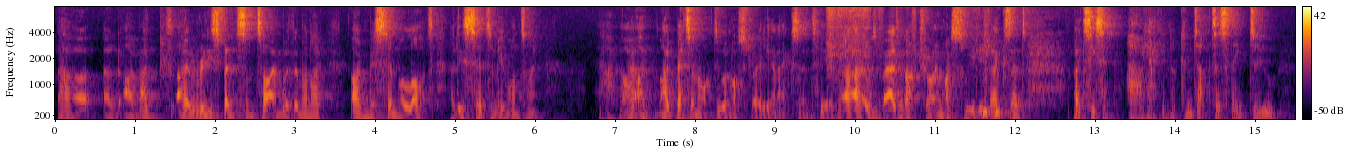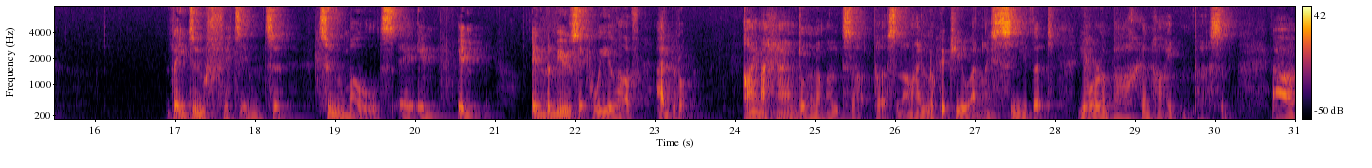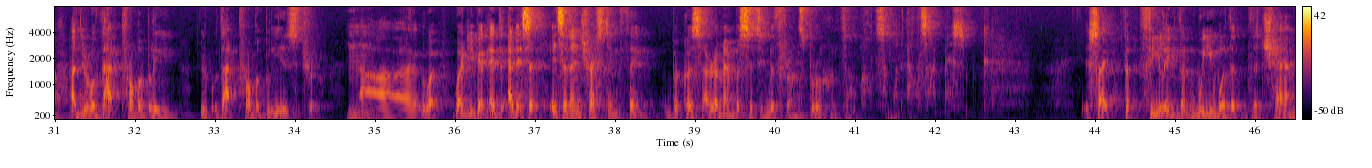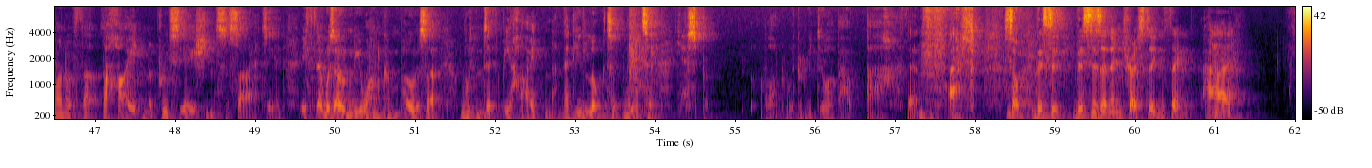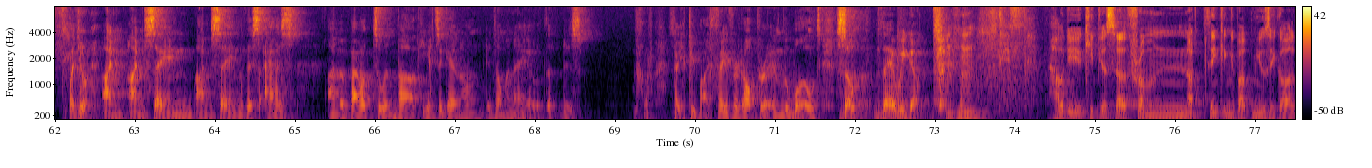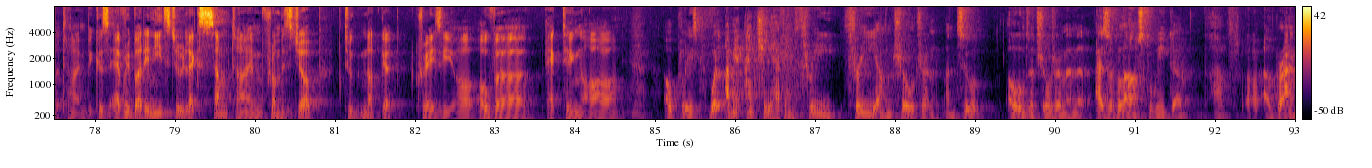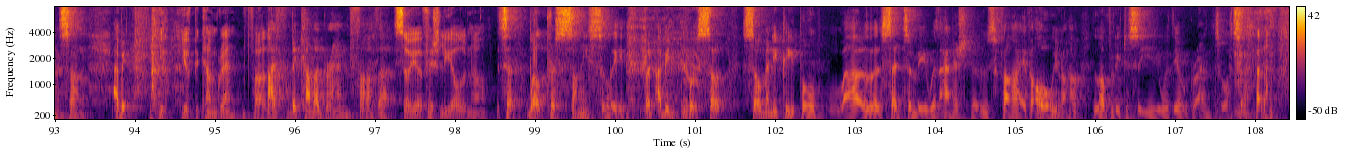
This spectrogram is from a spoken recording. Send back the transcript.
uh, and I, I, I, really spent some time with him, and I, I miss him a lot. And he said to me one time, I, I, I better not do an Australian accent here. Uh, it was bad enough trying my Swedish accent. But he said, "Oh yeah, you know, conductors they do, they do fit into two molds in in in the music we love, and I'm a Handel and a Mozart person, and I look at you and I see that you're a Bach and Haydn person. Uh, and you know that probably that probably is true. Mm. Uh, when you get and it's a, it's an interesting thing because I remember sitting with Franz Bruch and oh God, someone else I miss say the feeling that we were the, the chairman of the, the Haydn Appreciation Society. And if there was only one composer, wouldn't it be Haydn? And then he looked at me and said, Yes, but what would we do about Bach then? so this is this is an interesting thing. Uh, mm. But you know, I'm I'm saying I'm saying this as I'm about to embark yet again on Idomeneo, that is maybe my favorite opera in the world. So there we go. mm -hmm. How do you keep yourself from not thinking about music all the time? Because everybody needs to relax sometime from his job to not get crazy or overacting or. Oh please! Well, I mean, actually, having three three young children and two older children, and as of last week, a a, a grandson. I mean, you, have become grandfather. I've become a grandfather. So you're officially old now. So, well, precisely. But I mean, so so many people uh, said to me with Anishka, who's five, "Oh, you know how lovely to see you with your granddaughter."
